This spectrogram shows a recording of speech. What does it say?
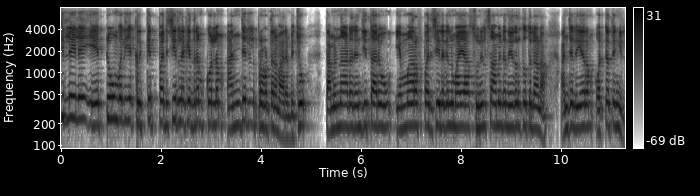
ജില്ലയിലെ ഏറ്റവും വലിയ ക്രിക്കറ്റ് പരിശീലന കേന്ദ്രം കൊല്ലം അഞ്ചലിൽ പ്രവർത്തനം ആരംഭിച്ചു. തമിഴ്നാട് രഞ്ജി താരവും എം ആർ എഫ് പരിശീലകനുമായ സുനിൽ സാമിന്റെ നേതൃത്വത്തിലാണ് അഞ്ചൽ ഏറം ഒറ്റത്തെങ്ങിൽ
